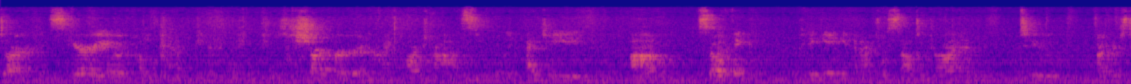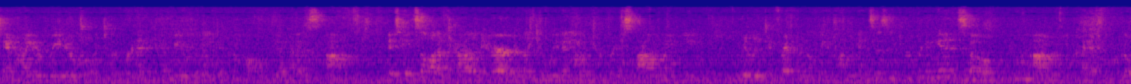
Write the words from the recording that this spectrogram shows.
dark and scary, I would probably have to make everything sharper and high contrast and really edgy. Um, so I think picking an actual style to draw in to understand how your reader will interpret it can be really difficult because um, it takes a lot of trial and error. Like the way that you interpret a style might be really different than the way the audience is interpreting it. So um, you kind of go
